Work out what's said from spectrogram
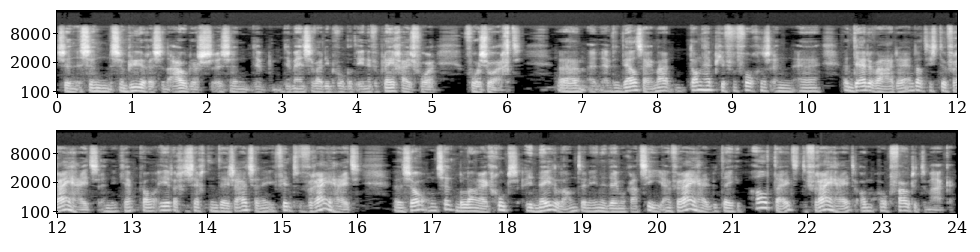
zijn, zijn, zijn buren, zijn ouders, zijn, de, de mensen waar die bijvoorbeeld in een verpleeghuis voor, voor zorgt. Uh, welzijn. Maar dan heb je vervolgens een, uh, een derde waarde en dat is de vrijheid. En ik heb al eerder gezegd in deze uitzending, ik vind vrijheid zo ontzettend belangrijk goed in Nederland en in de democratie. En vrijheid betekent altijd de vrijheid om ook fouten te maken.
